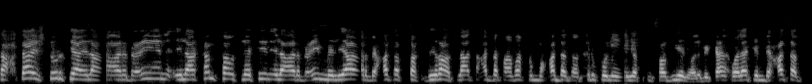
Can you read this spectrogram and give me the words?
تحتاج تركيا إلى 40 إلى 35 إلى 40 مليار بحسب تقديرات. لا اتحدث عن رقم محدد اتركه للاقتصاديين ولكن بحسب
